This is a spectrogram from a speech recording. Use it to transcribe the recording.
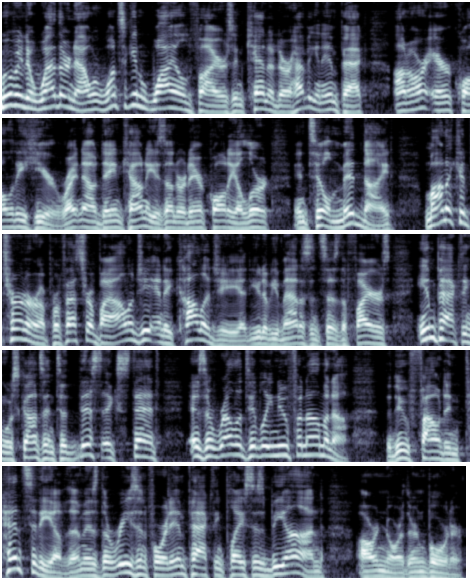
Moving to weather now, where once again wildfires in Canada are having an impact on our air quality here. Right now, Dane County is under an air quality alert until midnight. Monica Turner, a professor of biology and ecology at UW-Madison, says the fires impacting Wisconsin to this extent is a relatively new phenomena. The newfound intensity of them is the reason for it impacting places beyond our northern border.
